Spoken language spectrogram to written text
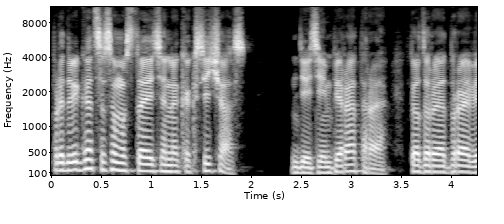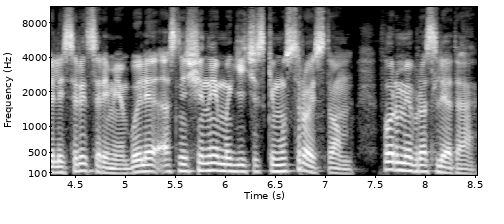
продвигаться самостоятельно, как сейчас. Дети Императора, которые отправились рыцарями, были оснащены магическим устройством в форме браслета.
